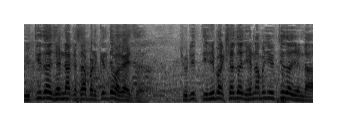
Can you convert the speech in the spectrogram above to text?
युतीचा झेंडा कसा भडकेल ते बघायचं. शेवटी तिन्ही पक्षांचा झेंडा म्हणजे युतीचा झेंडा.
